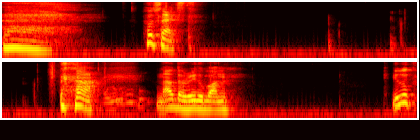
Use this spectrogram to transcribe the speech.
Who's next? now the real one. You look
